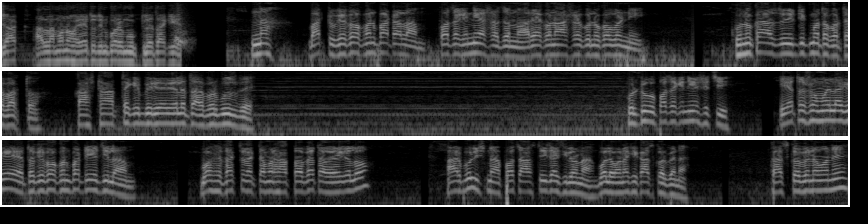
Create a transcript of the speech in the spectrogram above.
যাক আল্লাহ মনে হয় এতদিন পরে মুখ তুলে তাকিয়ে। না বাট্টুকে কখন পাঠালাম পচাকে নিয়ে আসার জন্য আর এখনও আসার কোনো খবর নেই। কোনো কাজ যদি ঠিক মতো করতে পারতো। কাজটা হাত থেকে বেরিয়ে গেলে তারপর বুঝবে। পল্টু পচাকে নিয়ে এসেছি। এত সময় লাগে তোকে কখন পাঠিয়েছিলাম? বসে থাকতে থাকতে আমার হাত পা ব্যথা হয়ে গেল। আর বলিস না, পচা আসতেই চাইছিল না। বলে, ও নাকি কাজ করবে না। কাজ করবে না মানে?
